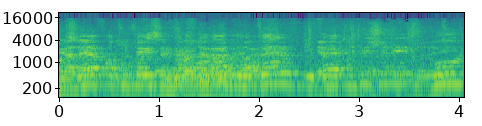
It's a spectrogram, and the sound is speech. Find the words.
We are there for two days in the hotel, the hotel with air conditioning, pool,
